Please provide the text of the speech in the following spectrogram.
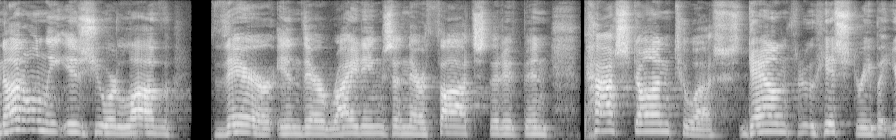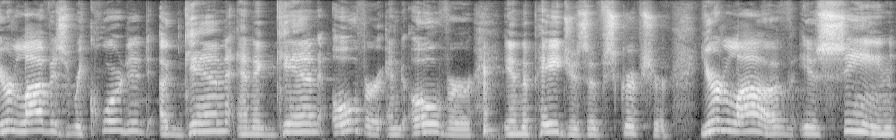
not only is your love there in their writings and their thoughts that have been passed on to us down through history, but your love is recorded again and again over and over in the pages of Scripture. Your love is seen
